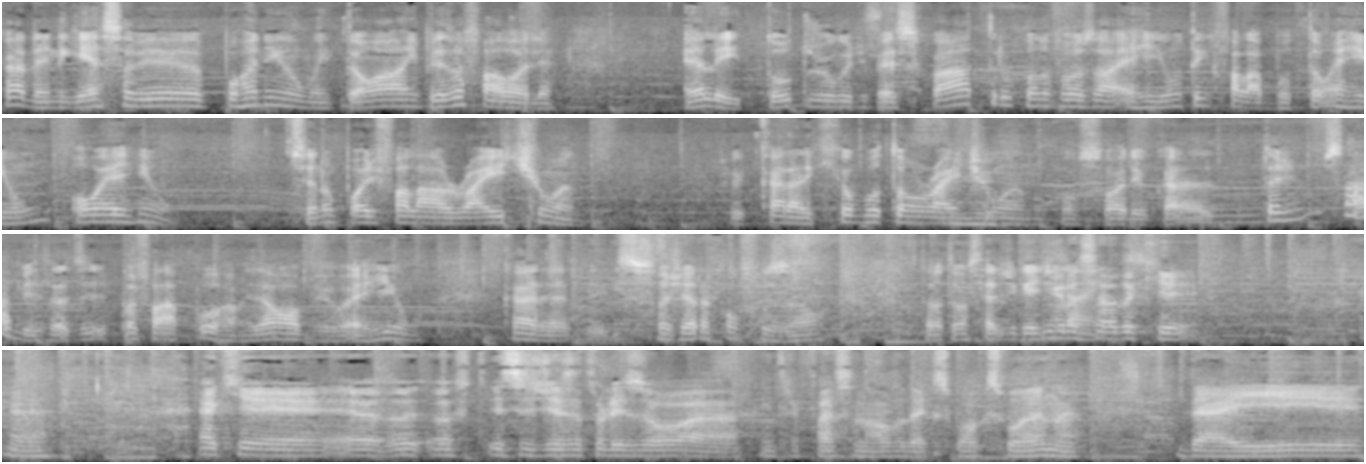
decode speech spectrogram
Cara, ninguém ia saber porra nenhuma. Então a empresa fala, olha, é lei, todo jogo de PS4, quando for usar R1 tem que falar botão R1 ou R1. Você não pode falar Right One. Porque, Caralho, o que que é o botão Right One no console? O cara, muita gente não sabe. Às vezes pode falar, porra, mas é óbvio, R1. Cara, isso só gera confusão. Então tem uma série de guidelines. Engraçado que. É. É que eu- eu- esses dias atualizou a interface nova do Xbox One, né? daí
